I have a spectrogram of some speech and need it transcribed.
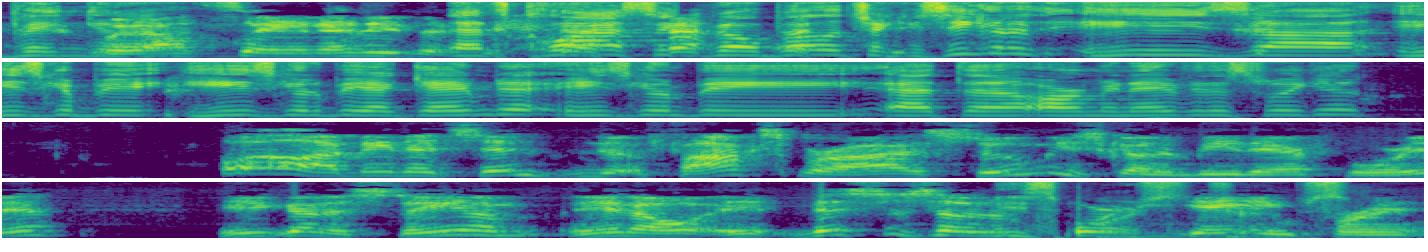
bingo. Without saying anything. That's classic Bill Belichick. Is he gonna? He's uh, he's gonna be he's gonna be at game day. He's gonna be at the Army Navy this weekend. Well, I mean, it's in Foxborough. I assume he's going to be there for you. You're going to see him. You know, it, this is an He important game for.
